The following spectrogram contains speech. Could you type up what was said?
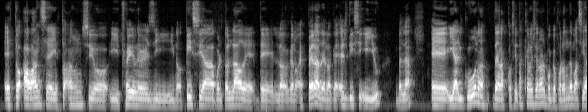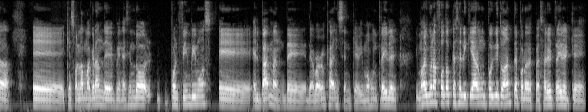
estos avances y estos anuncios y trailers y, noticias por todos lados de, de lo que nos espera de lo que es el DCEU, ¿verdad? Eh, y algunas de las cositas que mencionaron, porque fueron demasiadas, eh, que son las más grandes, viene siendo, por fin vimos eh, el Batman de, de Robert Pattinson, que vimos un trailer, vimos algunas fotos que se liquearon un poquito antes, pero después salió el trailer que,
